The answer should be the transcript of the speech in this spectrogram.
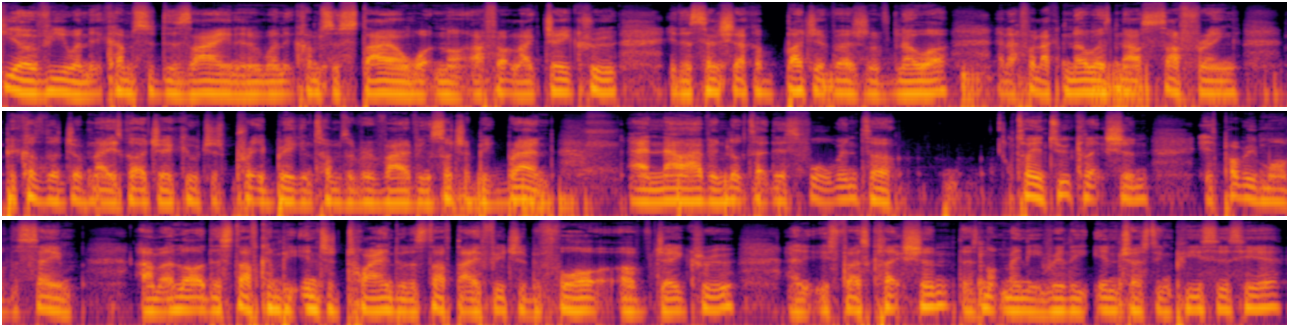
POV when it comes to design and when it comes to style and whatnot. I felt like J. Crew is essentially like a budget version of Noah, and I feel like Noah's now suffering because of the job now he's got a J. Crew, which is pretty big in terms of reviving such a big brand. And now having looked at this fall winter 22 collection is probably more of the same. Um, a lot of the stuff can be intertwined with the stuff that I featured before of J. Crew and his first collection. There's not many really interesting pieces here.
